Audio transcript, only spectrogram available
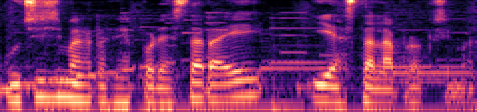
Muchísimas gracias por estar ahí y hasta la próxima.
